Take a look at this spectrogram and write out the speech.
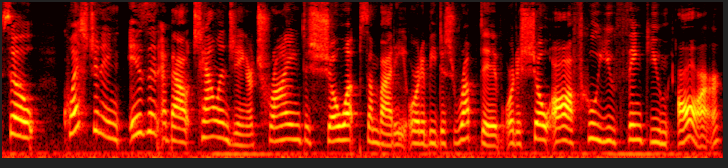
So questioning isn't about challenging or trying to show up somebody or to be disruptive or to show off who you think you are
